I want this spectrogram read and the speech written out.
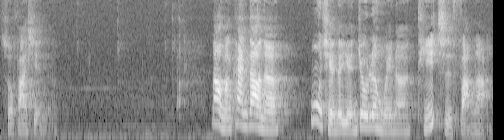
所发现的。那我们看到呢，目前的研究认为呢，体脂肪啊。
